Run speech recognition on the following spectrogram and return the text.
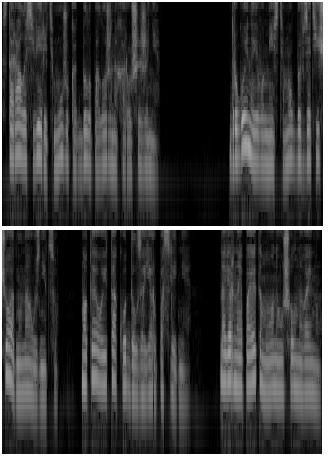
старалась верить мужу, как было положено хорошей жене. Другой на его месте мог бы взять еще одну наузницу, но Тео и так отдал за Яру последнее. Наверное, поэтому он и ушел на войну.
